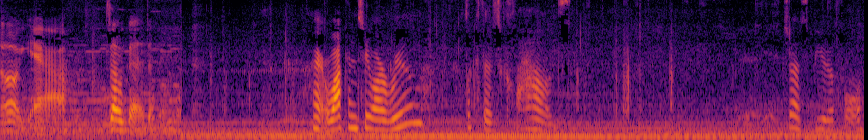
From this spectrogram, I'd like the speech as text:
Oh, yeah. So good. All right, we're walking to our room. Look at those clouds. Just beautiful.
